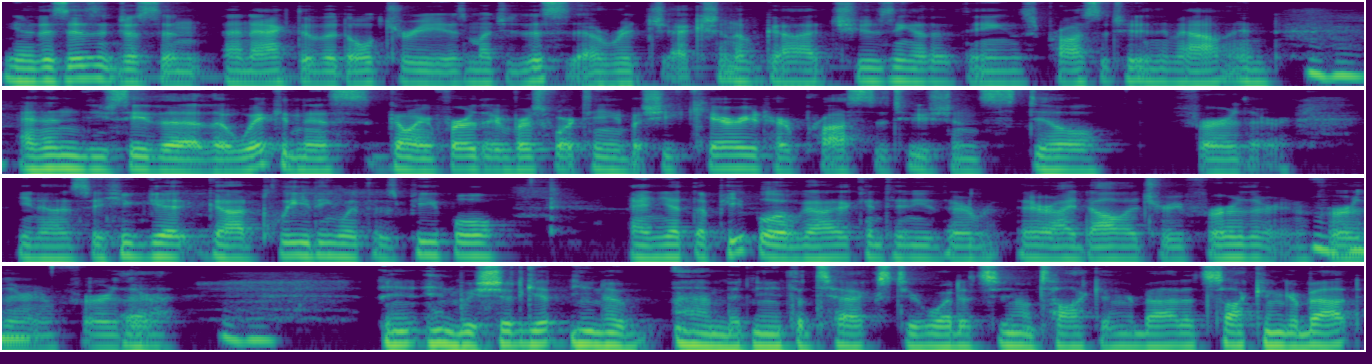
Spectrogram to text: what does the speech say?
you know this isn't just an, an act of adultery as much as this is a rejection of god choosing other things prostituting them out and mm-hmm. and then you see the the wickedness going further in verse 14 but she carried her prostitution still further you know so you get god pleading with his people and yet the people of god continue their their idolatry further and further mm-hmm. and further mm-hmm and, and we should get you know um, beneath the text to what it's you know talking about. It's talking about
